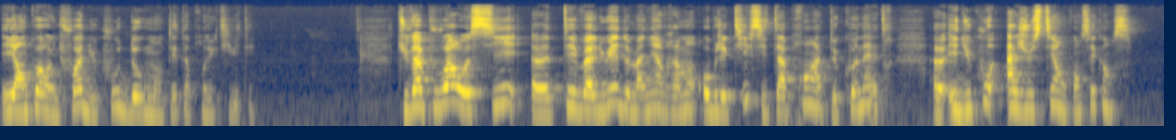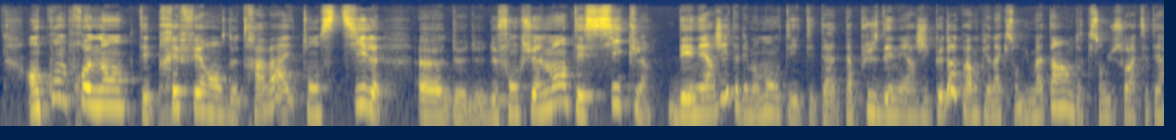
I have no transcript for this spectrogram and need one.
et encore une fois, du coup, d'augmenter ta productivité. Tu vas pouvoir aussi euh, t'évaluer de manière vraiment objective si tu apprends à te connaître euh, et du coup ajuster en conséquence. En comprenant tes préférences de travail, ton style euh, de, fonctionnement, tes cycles d'énergie, tu as des moments où tu as, plus d'énergie que d'autres, par exemple il y en a qui sont du matin, d'autres qui sont du soir, etc.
